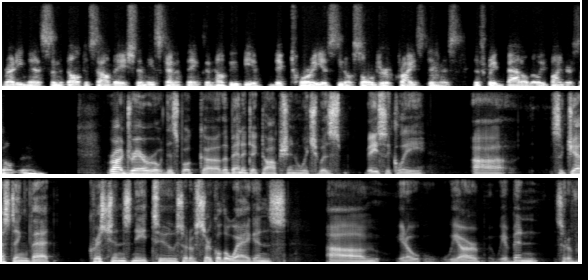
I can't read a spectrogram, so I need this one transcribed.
readiness and the belt of salvation and these kind of things that help you be a victorious you know soldier of Christ in this this great battle that we find ourselves in. Rod Dreher wrote this book, uh, The Benedict Option, which was basically uh, suggesting that Christians need to sort of circle the wagons. Um, you know, we are we have been sort of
